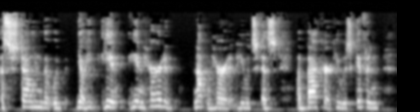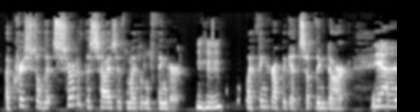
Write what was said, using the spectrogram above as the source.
a stone that would you know he he he inherited not inherited he was as a backer he was given a crystal that's sort of the size of my little finger. Mm-hmm. my finger up against something dark. Yeah.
